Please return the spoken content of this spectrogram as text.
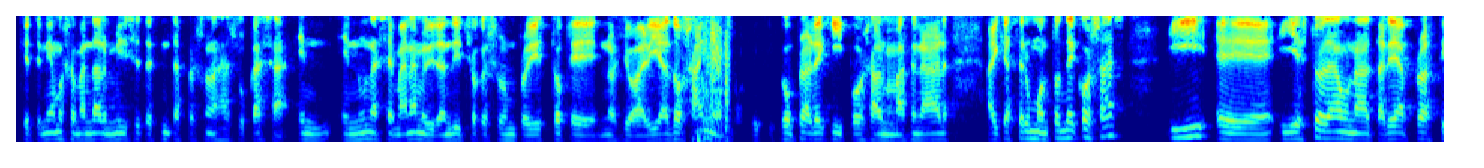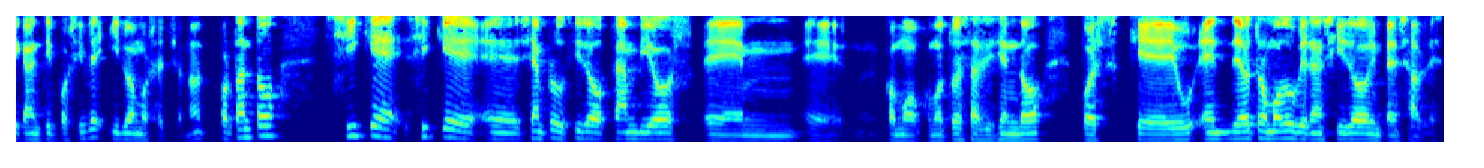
que teníamos que mandar 1.700 personas a su casa en, en una semana, me hubieran dicho que eso es un proyecto que nos llevaría dos años. Comprar equipos, almacenar, hay que hacer un montón de cosas y, eh, y esto era una tarea prácticamente imposible y lo hemos hecho, ¿no? Por tanto, sí que, sí que eh, se han producido cambios eh, eh, como, como tú estás diciendo, pues que de otro modo hubieran sido impensables.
